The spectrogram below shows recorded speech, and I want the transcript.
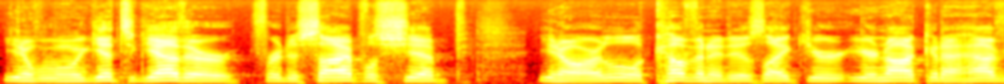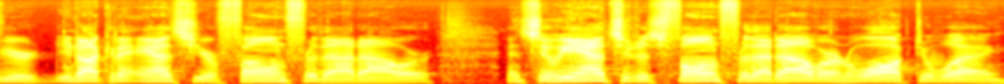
you know, when we get together for discipleship, you know, our little covenant is like you're you're not going to have your you're not going to answer your phone for that hour, and so he answered his phone for that hour and walked away.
